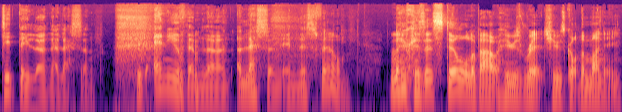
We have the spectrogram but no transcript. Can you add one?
did they learn their lesson? Did any of them learn a lesson in this film? no, because it's still all about who's rich, who's got the money.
